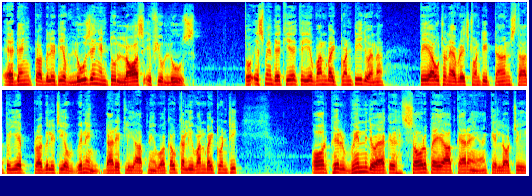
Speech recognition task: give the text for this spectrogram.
adding probability of losing into loss if you lose تو اس میں دیکھیے کہ یہ ون بائی ٹوینٹی جو ہے نا pay out on average twenty turns تھا، تو یہ پرابلٹی آف وننگ ڈائریکٹلی آپ نے ورک آؤٹ کر لی ون بائی ٹوینٹی اور پھر ون جو ہے کہ سو روپے آپ کہہ رہے ہیں کہ لاٹری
